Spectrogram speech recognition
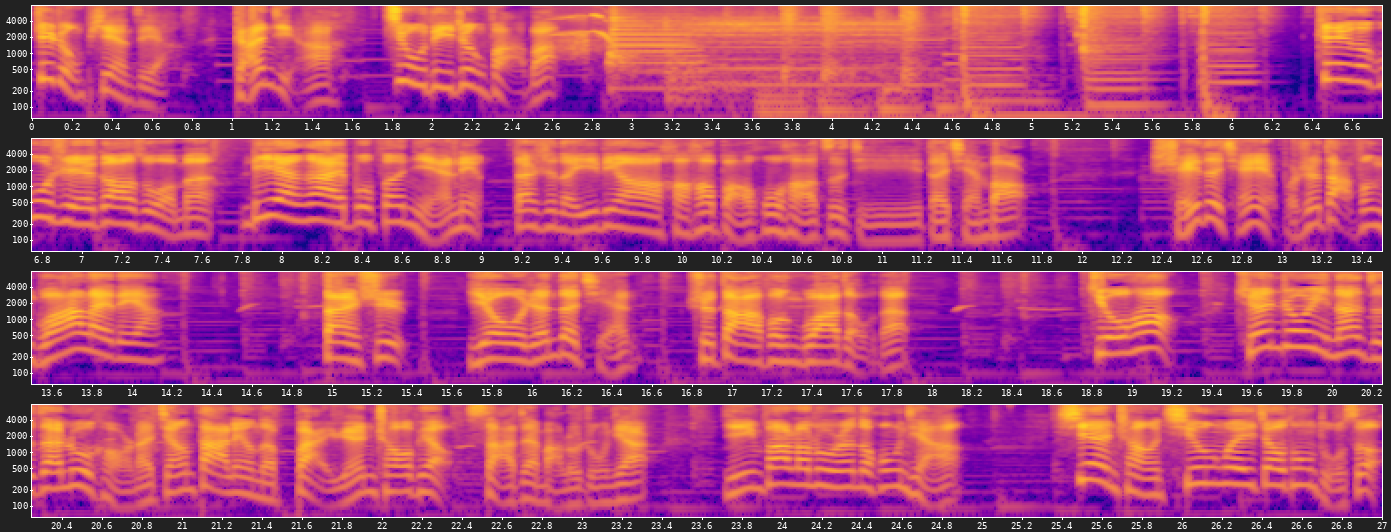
这种骗子呀，赶紧啊就地正法吧！这个故事也告诉我们，恋爱不分年龄，但是呢，一定要好好保护好自己的钱包。谁的钱也不是大风刮来的呀，但是有人的钱是大风刮走的。九号。泉州一男子在路口呢，将大量的百元钞票撒在马路中间，引发了路人的哄抢，现场轻微交通堵塞。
